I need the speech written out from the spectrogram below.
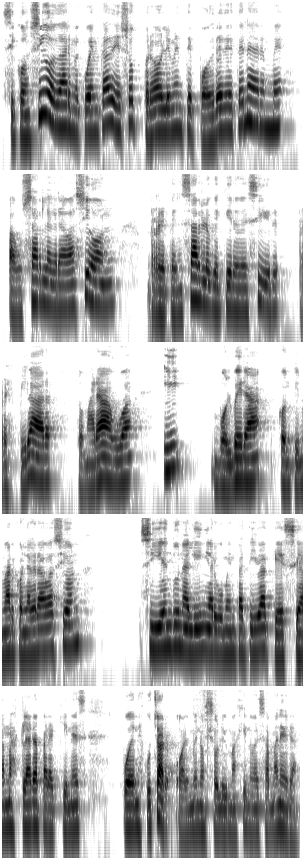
si consigo darme cuenta de eso, probablemente podré detenerme, pausar la grabación, repensar lo que quiero decir, respirar, tomar agua y volver a continuar con la grabación siguiendo una línea argumentativa que sea más clara para quienes pueden escuchar, o al menos yo lo imagino de esa manera.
